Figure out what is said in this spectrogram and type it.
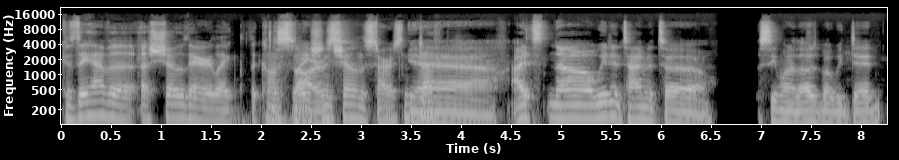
because they have a, a show there like the constellation stars. show and the stars and stuff. Yeah, I no, we didn't time it to see one of those, but we did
